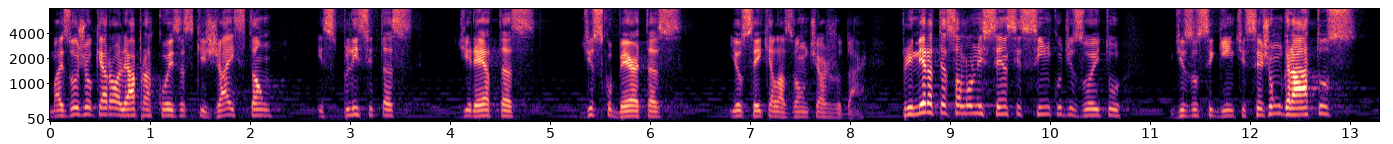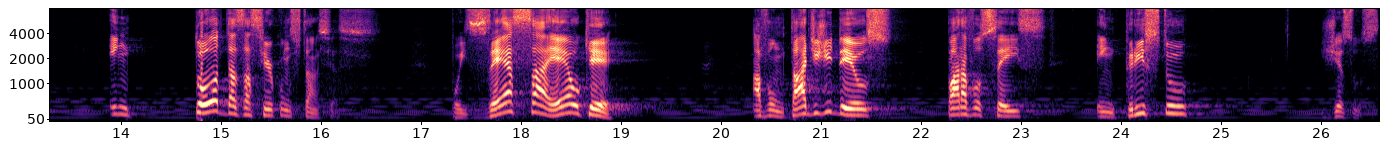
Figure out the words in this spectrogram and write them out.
mas hoje eu quero olhar para coisas que já estão explícitas, diretas, descobertas, e eu sei que elas vão te ajudar. 1 Tessalonicenses 5,18 diz o seguinte: sejam gratos em todas as circunstâncias, pois essa é o que? A vontade de Deus para vocês em Cristo Jesus.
